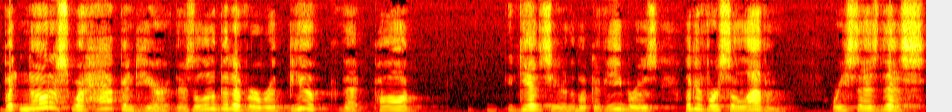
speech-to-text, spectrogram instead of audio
But notice what happened here. There's a little bit of a rebuke that Paul gives here in the book of Hebrews. Look at verse 11, where he says this.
